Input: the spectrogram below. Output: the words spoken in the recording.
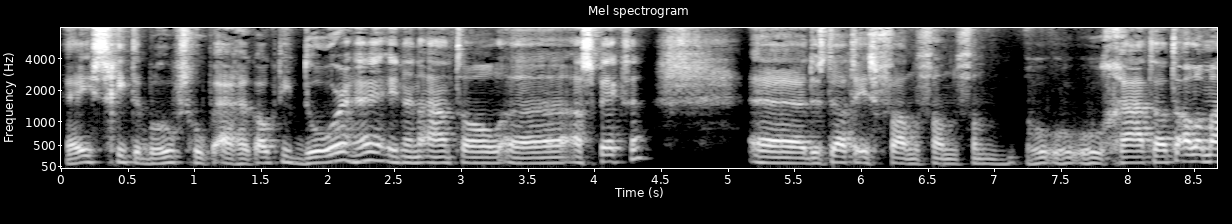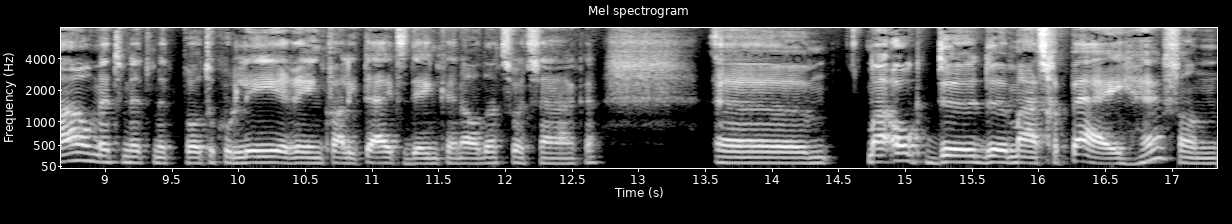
hey, schiet de beroepsgroep eigenlijk ook niet door hè, in een aantal uh, aspecten. Uh, dus dat is van, van, van hoe, hoe gaat dat allemaal met, met, met protocolering, kwaliteitsdenken en al dat soort zaken. Uh, maar ook de, de maatschappij, hè, van,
